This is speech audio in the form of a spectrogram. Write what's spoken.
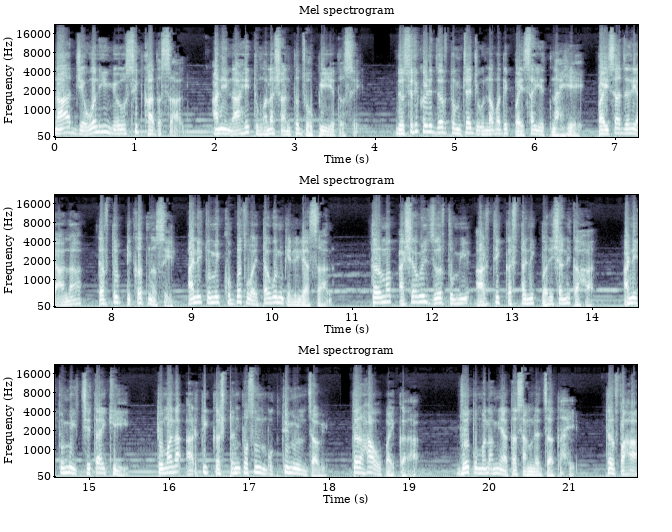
ना जेवणही व्यवस्थित खात असाल आणि नाही तुम्हाला शांत झोपी येत असेल दुसरीकडे जर तुमच्या जीवनामध्ये पैसा येत नाहीये पैसा जरी आला तर तो टिकत नसेल आणि तुम्ही खूपच वैतागून गेलेले असाल. तर मग अशा वेळी जर तुम्ही आर्थिक कष्टाने परेशानीत आहात आणि तुम्ही इच्छिताय की तुम्हाला आर्थिक कष्टांपासून मुक्ती मिळून जावी तर हा उपाय करा. जो तुम्हाला मी आता सांगण्यात जात आहे. तर पहा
